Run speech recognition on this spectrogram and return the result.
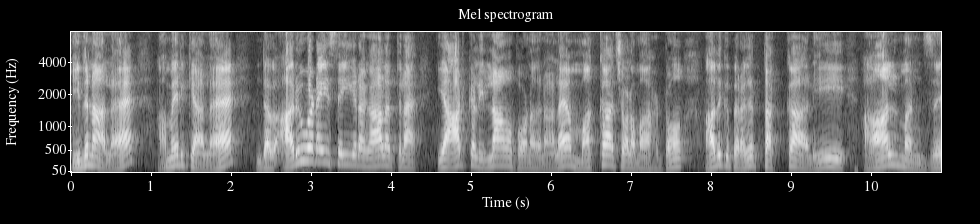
இதனால் அமெரிக்காவில் இந்த அறுவடை செய்கிற காலத்தில் ஆட்கள் இல்லாமல் போனதுனால மக்காச்சோளமாகட்டும் அதுக்கு பிறகு தக்காளி ஆல்மண்ட்ஸு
